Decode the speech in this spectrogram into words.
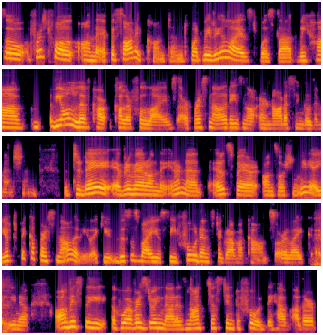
so first of all on the episodic content what we realized was that we have we all live co- colorful lives. Our personalities not, are not a single dimension. Today everywhere on the internet elsewhere on social media you have to pick a personality. Like you this is why you see food instagram accounts or like you know obviously whoever's doing that is not just into food. They have other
